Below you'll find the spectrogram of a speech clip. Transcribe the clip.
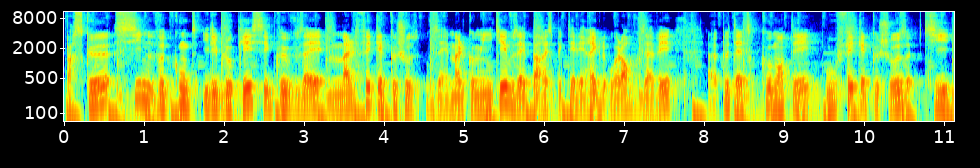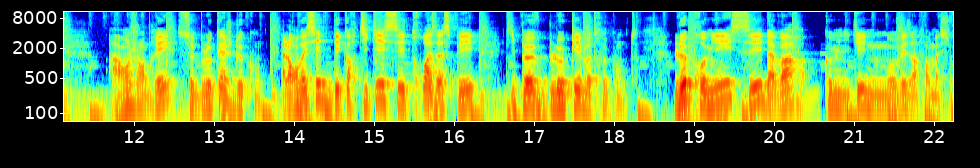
Parce que si votre compte il est bloqué, c'est que vous avez mal fait quelque chose. Vous avez mal communiqué, vous n'avez pas respecté les règles, ou alors vous avez euh, peut-être commenté ou fait quelque chose qui a engendré ce blocage de compte. Alors on va essayer de décortiquer ces trois aspects qui peuvent bloquer votre compte. Le premier, c'est d'avoir communiqué une mauvaise information.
